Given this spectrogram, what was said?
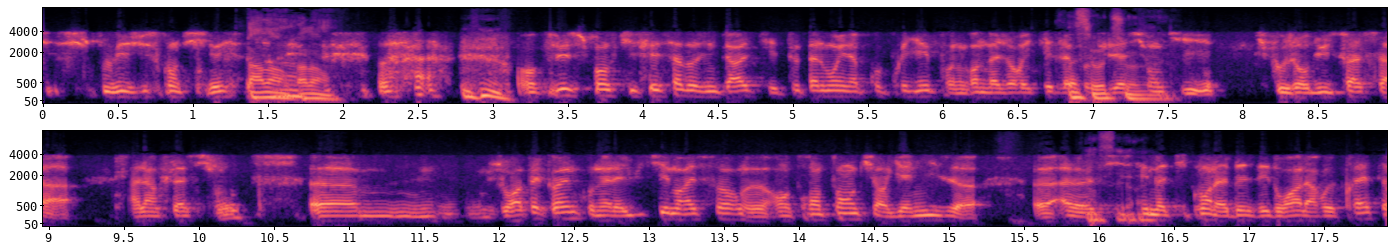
si, si je pouvais juste continuer. Pardon, pardon. en plus, je pense qu'il fait ça dans une période qui est totalement inappropriée pour une grande majorité de la Ça, population qui, qui fait aujourd'hui face à, à l'inflation. Euh, je vous rappelle quand même qu'on a la huitième réforme euh, en 30 ans qui organise euh, euh, systématiquement la baisse des droits à la retraite.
